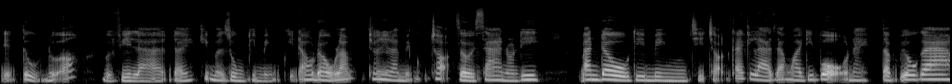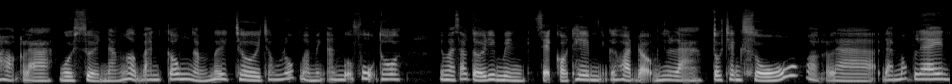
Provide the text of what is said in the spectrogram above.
điện tử nữa. Bởi vì là, đấy, khi mà dùng thì mình bị đau đầu lắm, cho nên là mình cũng chọn rời xa nó đi. Ban đầu thì mình chỉ chọn cách là ra ngoài đi bộ này, tập yoga hoặc là ngồi sưởi nắng ở ban công, ngắm mây trời trong lúc mà mình ăn bữa phụ thôi nhưng mà sắp tới thì mình sẽ có thêm những cái hoạt động như là tô tranh số hoặc là đan móc len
